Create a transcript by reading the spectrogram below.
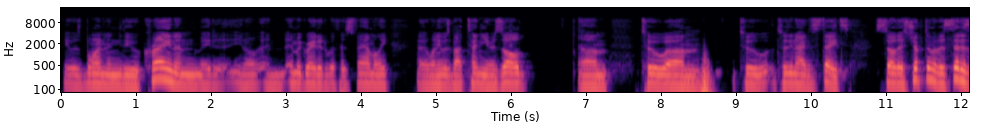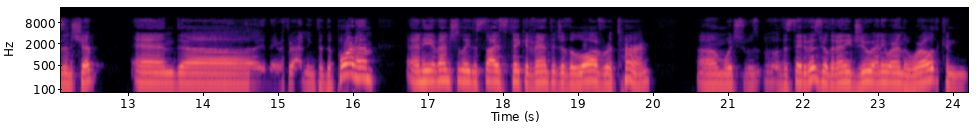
He was born in the Ukraine and made, you know, and immigrated with his family uh, when he was about ten years old um, to um, to to the United States. So they stripped him of his citizenship and uh, they were threatening to deport him. And he eventually decides to take advantage of the law of return, um, which was the state of Israel, that any Jew anywhere in the world can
